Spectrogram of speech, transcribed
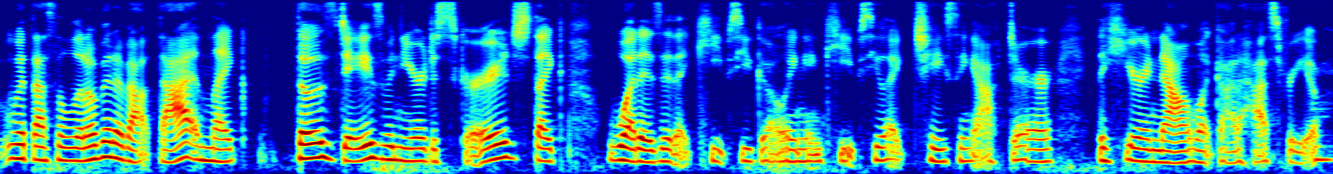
with us a little bit about that and like those days when you're discouraged, like what is it that keeps you going and keeps you like chasing after the here and now and what God has for you?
